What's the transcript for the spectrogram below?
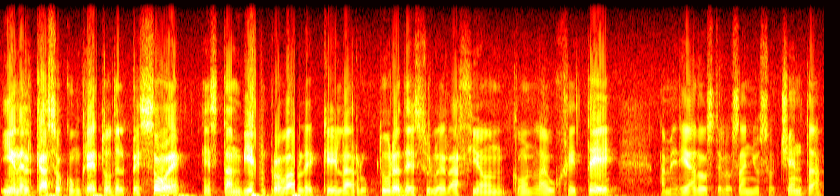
Y en el caso concreto del PSOE, es también probable que la ruptura de su relación con la UGT a mediados de los años 80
